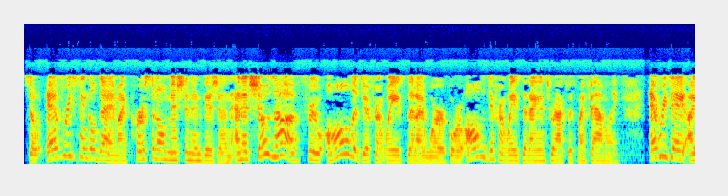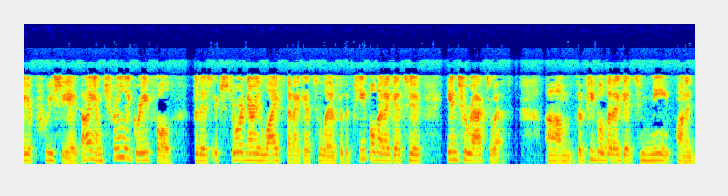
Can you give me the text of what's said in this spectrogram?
So every single day, my personal mission and vision, and it shows up through all the different ways that I work or all the different ways that I interact with my family. Every day I appreciate. I am truly grateful for this extraordinary life that I get to live, for the people that I get to interact with, um, the people that I get to meet on a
